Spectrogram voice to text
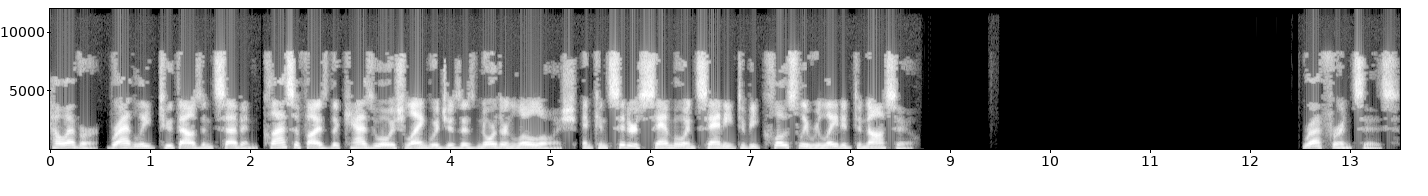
However, Bradley 2007 classifies the Kazhuoish languages as Northern Loloish, and considers Samu and Sani to be closely related to Nasu. References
